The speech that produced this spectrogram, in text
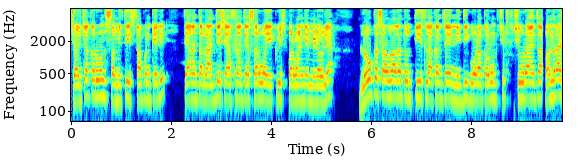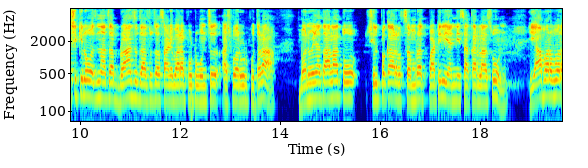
चर्चा करून समिती स्थापन केली. त्यानंतर राज्य शासनाच्या सर्व एकवीस परवानग्या मिळवल्या. लोकसहभागातून तीस लाखांचे निधी गोळा करून शि- शिवरायांचा पंधराशे किलो वजनाचा ब्रांज धातूचा साडेबारा फूट उंच अश्वारूढ पुतळा बनविण्यात आला. तो शिल्पकार सम्राट पाटील यांनी साकारला असून याबरोबर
